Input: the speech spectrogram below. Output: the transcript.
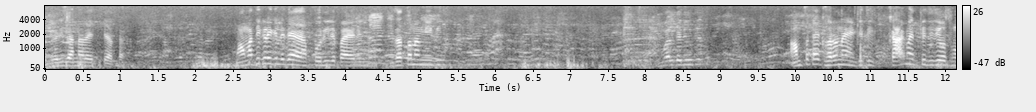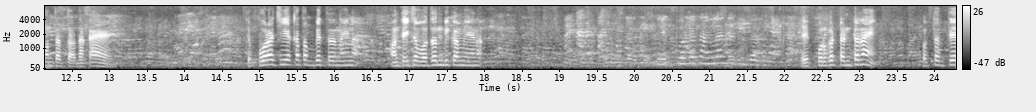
घरी जाणार आहेत ते आता. मामा तिकडे गेले त्या पोरीले पायाले जातो ना मी बी. कधी होते? आमचं काय खरं नाही. किती काय माहीत किती दिवस म्हणतात आता. काय ते पोराची एका तब्येत नाही ना. आणि त्याचं वजन बी कमी आहे ना. एक पोरगा चांगला आहे तुझा एक पोरग टंटन आहे. फक्त ते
